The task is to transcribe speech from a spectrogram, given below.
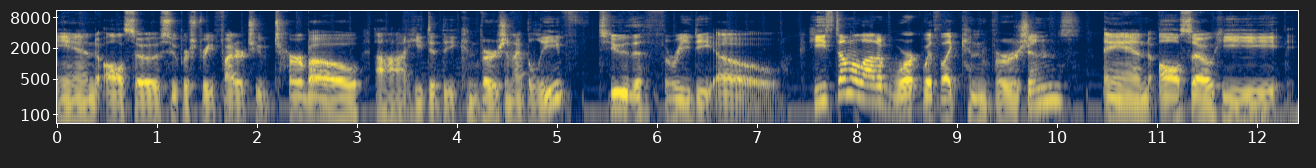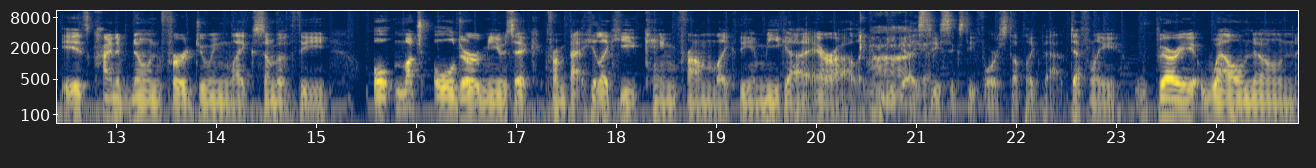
and also Super Street Fighter 2 Turbo. Uh, he did the conversion, I believe, to the 3DO. He's done a lot of work with like conversions, and also he is kind of known for doing like some of the ol much older music from back. He like he came from like the Amiga era, like ah, Amiga yeah. C64 stuff like that. Definitely very well known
